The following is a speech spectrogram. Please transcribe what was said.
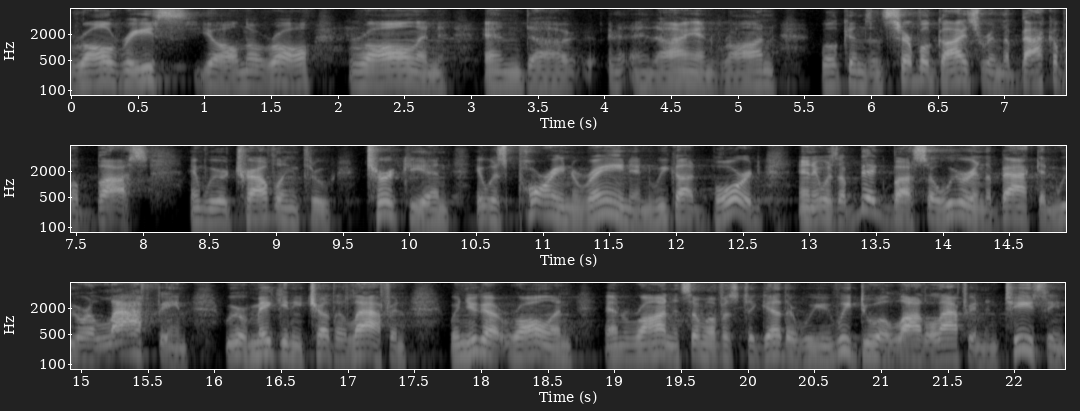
Raul Ries, you all know Raul, Raul and, and, uh, and I and Ron Wilkins and several guys were in the back of a bus and we were traveling through Turkey and it was pouring rain and we got bored and it was a big bus so we were in the back and we were laughing. We were making each other laugh and when you got Roland and Ron and some of us together we, we do a lot of laughing and teasing.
